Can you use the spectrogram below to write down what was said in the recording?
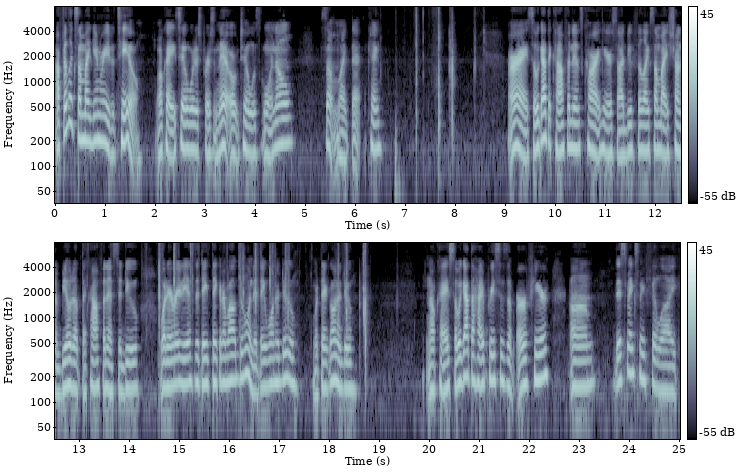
I feel like somebody getting ready to tell. Okay, tell where this person at or tell what's going on. Something like that. Okay. All right, so we got the confidence card here. So I do feel like somebody's trying to build up the confidence to do whatever it is that they're thinking about doing, that they want to do, what they're going to do. Okay, so we got the High Priestess of Earth here. Um, this makes me feel like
